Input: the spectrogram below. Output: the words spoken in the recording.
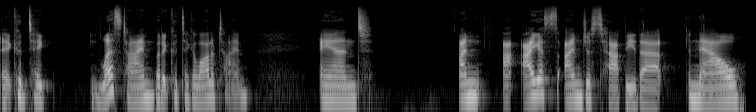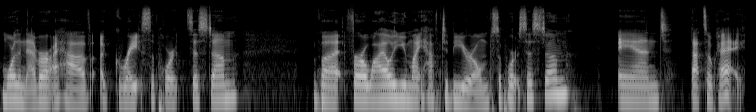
It could take less time, but it could take a lot of time. And I'm I guess I'm just happy that now more than ever I have a great support system. But for a while you might have to be your own support system and that's okay.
